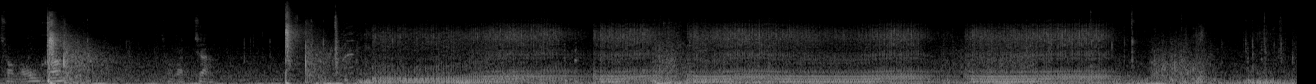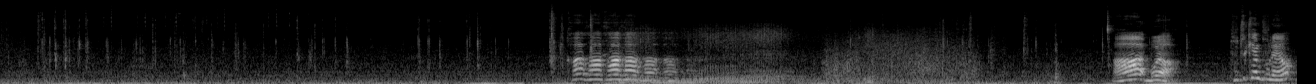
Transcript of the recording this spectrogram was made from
저 먹을까? 저 먹자. 가 가 가 가 가 가. 아 뭐야? 부트 캠프네요?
